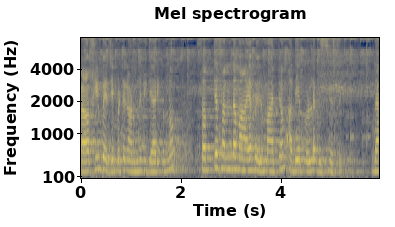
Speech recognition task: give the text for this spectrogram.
റാഫിയും പരിചയപ്പെട്ട് കാണുമെന്ന് വിചാരിക്കുന്നു. സത്യസന്ധമായ പെരുമാറ്റം അതേപോലുള്ള ബിസിനസ് ഇതാ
